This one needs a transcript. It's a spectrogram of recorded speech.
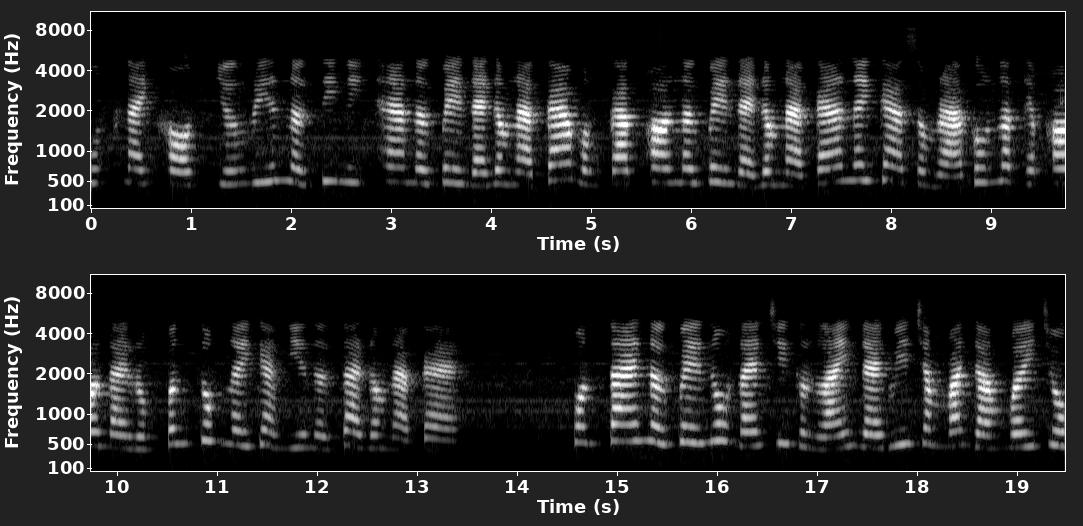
4ផ្នែកខយើងរៀននៅទីនេះថានៅពេលដែលដំណើរការបង្កើតផលនៅពេលដែលដំណើរការនៃការសម្រាលកូនលទ្ធផលដែលរំពឹងទុកនៃការងារនៅតែដំណើរការ ប៉ុន្តែនៅពេលនោះដែលជាកន្លែងដែលវាចាំបាច់ដើម្បីចូល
